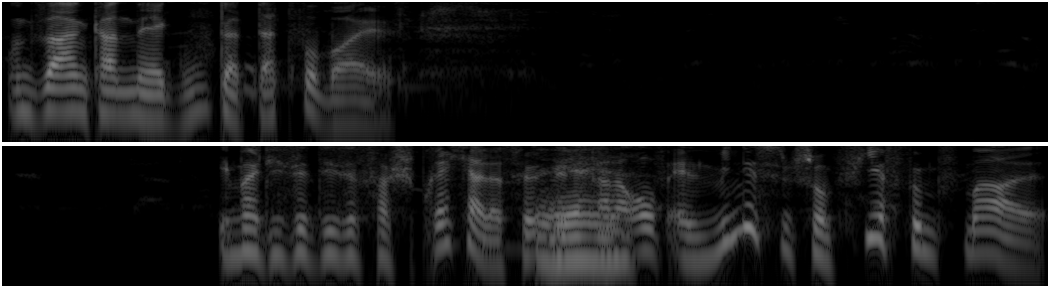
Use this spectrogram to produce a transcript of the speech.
und sagen kann, nee, gut, dass das vorbei ist. Immer diese, diese Versprecher, das hört mir jetzt gerade auf, ey, mindestens schon vier, fünf Mal.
